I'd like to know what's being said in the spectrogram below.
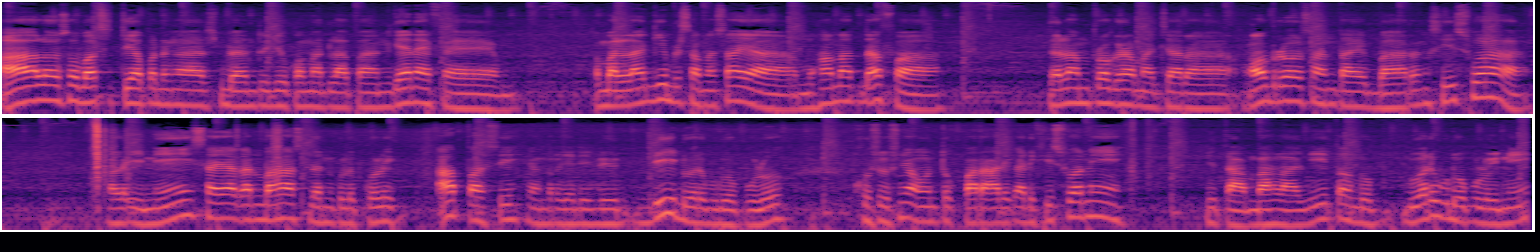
Halo sobat setia pendengar 97,8 Gen FM Kembali lagi bersama saya Muhammad Dafa Dalam program acara Ngobrol Santai Bareng Siswa. Kali ini saya akan bahas dan kulik-kulik Apa sih yang terjadi di, di 2020 Khususnya untuk para adik-adik siswa nih. Ditambah lagi tahun 2020 ini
